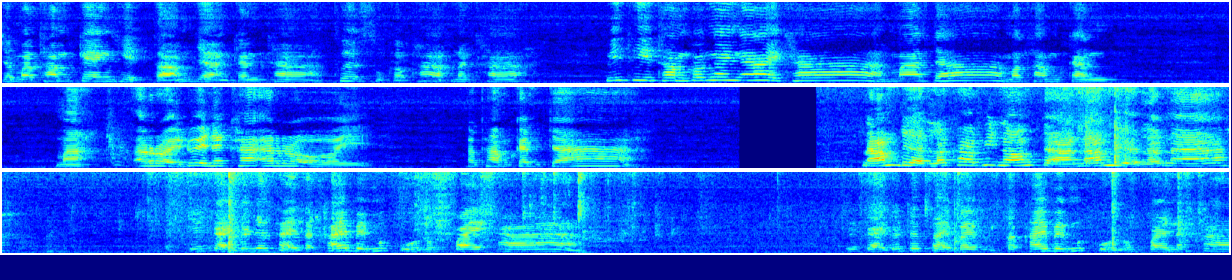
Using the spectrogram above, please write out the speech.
จะมาทำแกงเห็ดสามอย่างกันค่ะ เพื่อสุขภาพนะคะ วิธีทำก็ง่าย ๆค่ะ มาจ้า มาทำกัน มา อร่อยด้วยนะคะ อร่อย มาทำกันจ้า น้ำเดือดแล้วค่ะพี่น้องจ๋า น้ำเดือดแล้วนะ ยายไก่ก็จะใส่ตะไคร้ใบมะกรูดลงไปค่ะยายไก่ก็จะใส่ใบตะไคร้ใบมะกรูดลงไปนะคะ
